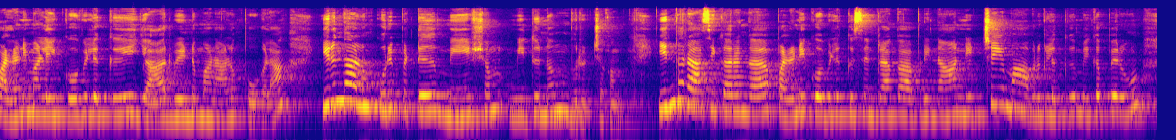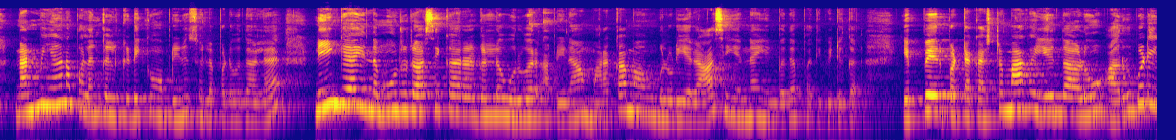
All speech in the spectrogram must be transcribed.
பழனிமலை கோவிலுக்கு யார் வேண்டுமானாலும் போகலாம். இருந்தாலும் குறிப்பிட்டு மேஷம் மிதுனம் விருட்சகம் இந்த ராசிக்காரங்க பழனி கோவிலுக்கு சென்றாங்க அப்படின்னா நிச்சயமாக அவர்களுக்கு மிக பெரும் நன்மையான பலன்கள் கிடைக்கும் அப்படின்னு சொல்லப்படுவதால் நீங்கள் இந்த மூன்று ராசிக்காரர்களில் ஒருவர் அப்படின்னா மறக்காமல் உங்களுடைய ராசி என்ன என்பதை பதிவிடுங்க எப்பேற்பட்ட கஷ்டமாக இருந்தாலும் அறுபடை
